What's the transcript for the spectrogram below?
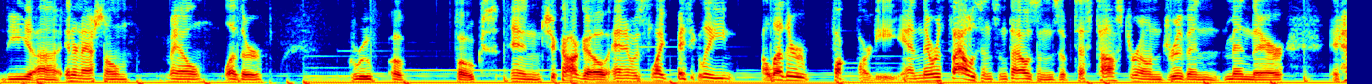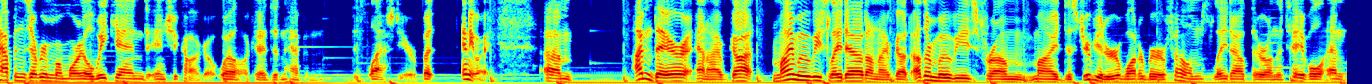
the uh, International Male Leather Group of folks in Chicago, and it was like basically a leather fuck party, and there were thousands and thousands of testosterone driven men there. It happens every Memorial weekend in Chicago. Well, okay, it didn't happen this last year, but anyway. Um, I'm there and I've got my movies laid out, and I've got other movies from my distributor, Waterbearer Films, laid out there on the table, and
